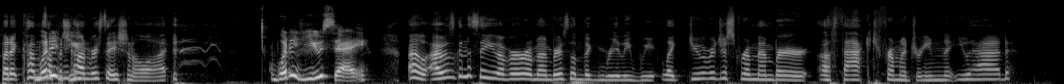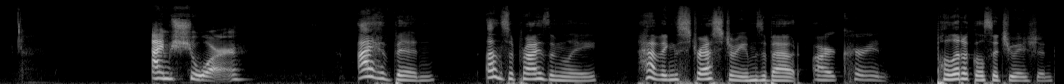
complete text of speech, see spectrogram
but it comes What up in you- conversation a lot. what did you say? Oh, I was gonna say, you ever remember something really weird? Like, do you ever just remember a fact from a dream that you had? I'm sure. I have been, unsurprisingly, having stress dreams about our current political situation,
